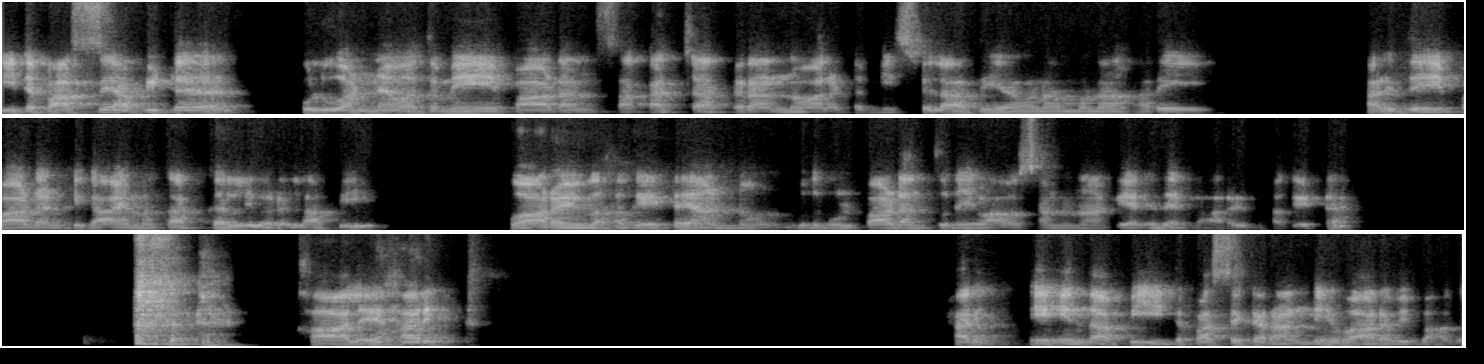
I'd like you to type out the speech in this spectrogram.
ඊට පස්සේ අපිට පුළුවන් නැවත මේ පාඩම් සාකච්ඡා කරන්න ඔයාලට මිස් වෙලා තියෙනවා නම් මොනවා හරි හරිද මේ පාඩම් ටික ආයෙ මතක් කරලා ඉවරලා අපි වාර විභාගයට යන්න ඕන. මොකද මුල් පාඩම් තුනේ අවසන් වුණා කියන්නේ දැන් වාර විභාගයට කාලය හරි. හරි. එහෙනම් අපි ඊට පස්සේ කරන්නේ වාර විභාග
